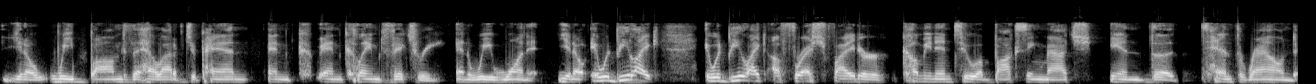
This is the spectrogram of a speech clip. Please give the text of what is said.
you know, we bombed the hell out of Japan and and claimed victory and we won it. You know, it would be like it would be like a fresh fighter coming into a boxing match in the 10th round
